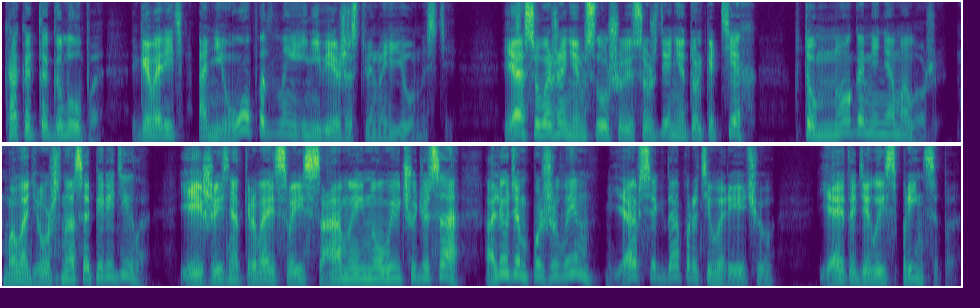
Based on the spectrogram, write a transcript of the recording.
Как это глупо говорить о неопытной и невежественной юности. Я с уважением слушаю суждения только тех, кто много меня моложе. Молодежь нас опередила. Ей жизнь открывает свои самые новые чудеса, а людям пожилым я всегда противоречу. Я это делаю из принципа.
